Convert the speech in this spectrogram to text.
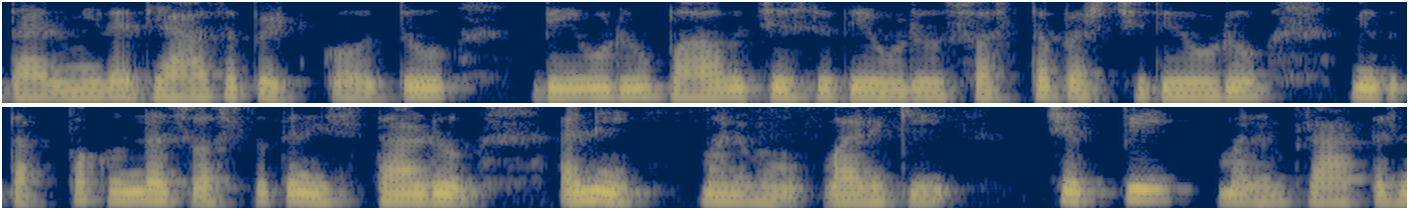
దాని మీద ధ్యాస పెట్టుకోవద్దు. దేవుడు బాగు చేసే దేవుడు స్వస్థపరిచే దేవుడు మీకు తప్పకుండా స్వస్థతనిస్తాడు అని మనము వారికి చెప్పి మనం ప్రార్థన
